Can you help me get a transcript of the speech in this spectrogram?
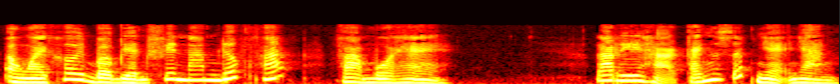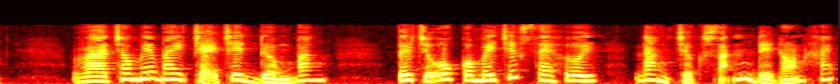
ở ngoài khơi bờ biển phía nam nước Pháp vào mùa hè. Larry hạ cánh rất nhẹ nhàng và cho máy bay chạy trên đường băng tới chỗ có mấy chiếc xe hơi đang trực sẵn để đón khách.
